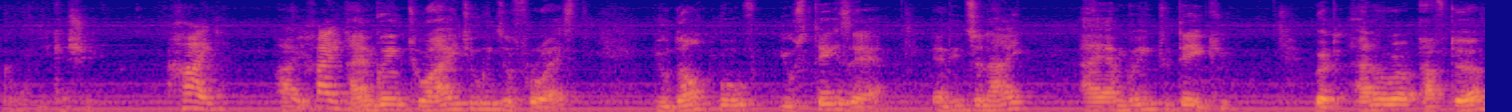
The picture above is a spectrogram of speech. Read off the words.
comment on dit cacher? Hide. hide. Hide I am going to hide you in the forest. You don't move. You stay there, and in the night I am going to take you. But an hour after,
